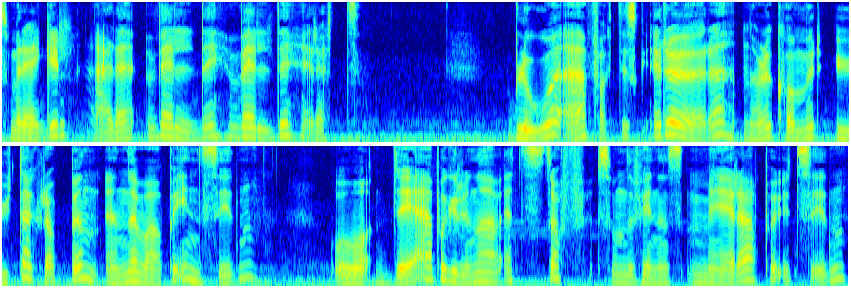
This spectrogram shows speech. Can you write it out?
Som regel er det veldig, veldig rødt. Blodet er faktisk rødere når det kommer ut av kroppen enn det var på innsiden. Og det er av et stoff som det finnes mer av på utsiden,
